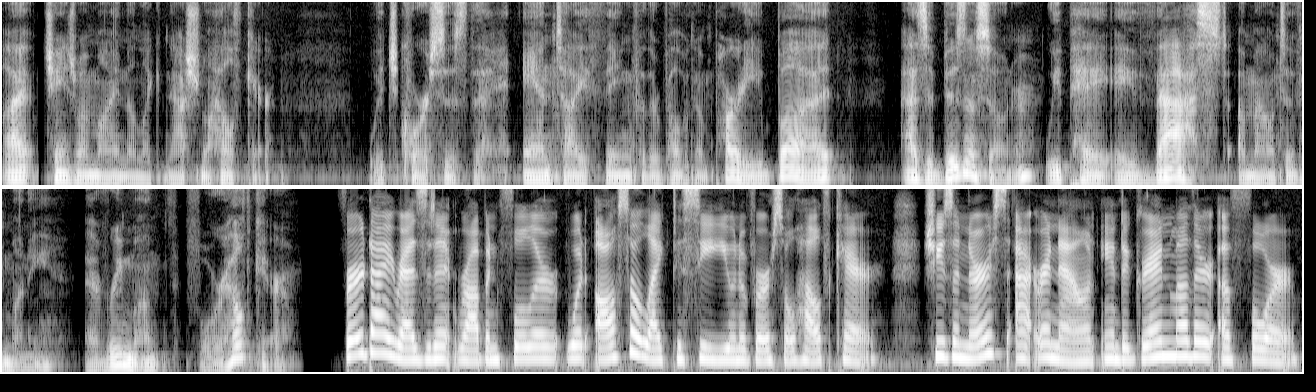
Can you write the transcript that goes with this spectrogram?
I changed my mind on like national health care, which of course is the anti thing for the Republican Party, but as a business owner, we pay a vast amount of money every month for health care. Verdi resident Robin Fuller would also like to see universal health care. She's a nurse at Renown and a grandmother of four.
